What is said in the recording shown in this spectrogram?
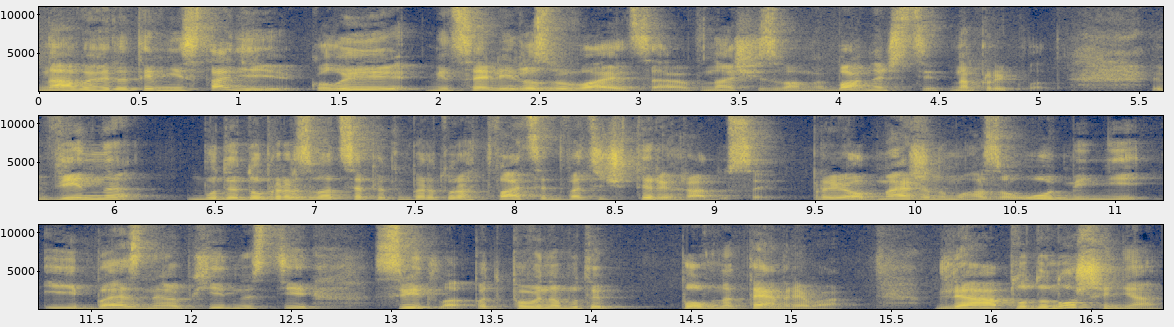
На вегетативній стадії, коли міцелій розвивається в нашій з вами баночці, наприклад, він буде добре розвиватися при температурах 20-24 градуси при обмеженому газообміні і без необхідності світла. Повинна бути повна темрява. Для плодоношення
